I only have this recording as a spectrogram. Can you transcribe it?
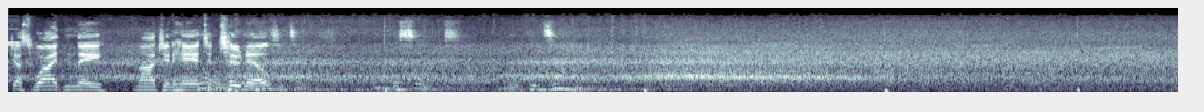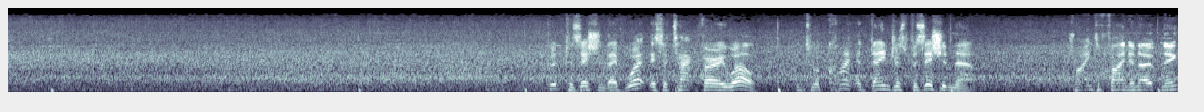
Just widen the margin here to 2-0. Number 6, Wilfried Zaha. Good position. They've worked this attack very well into a quite a dangerous position now. Trying to find an opening,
